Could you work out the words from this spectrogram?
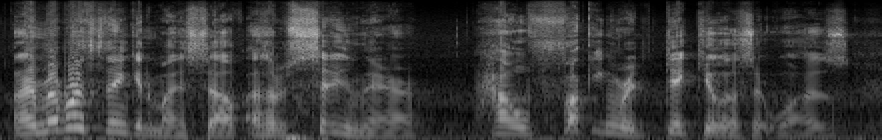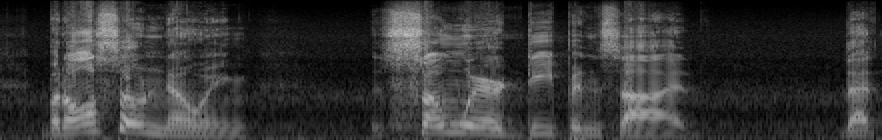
And I remember thinking to myself as I'm sitting there how fucking ridiculous it was but also knowing somewhere deep inside that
